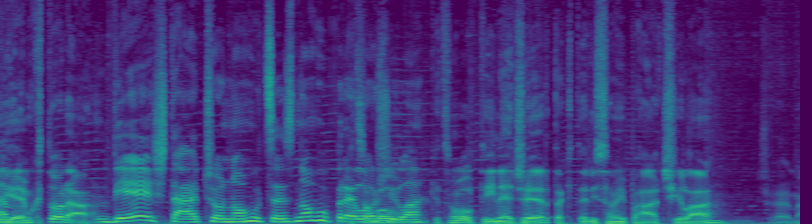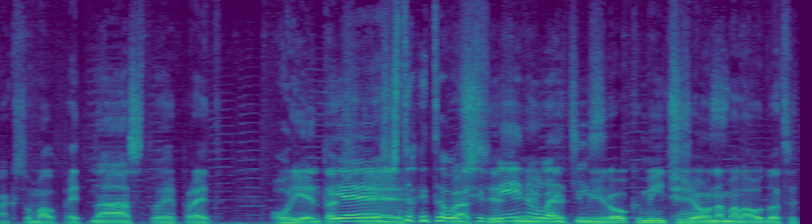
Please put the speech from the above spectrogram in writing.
Viem, ktorá. Vieš, tá, čo nohu cez nohu Keď som, bol, preložila. keď som bol tínedžer, tak vtedy sa mi páčila. Čo je, ak som mal 15, to je pred orientačne Jež, to je to už 20 minulé tis- rokmi, čiže ona mala o 25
